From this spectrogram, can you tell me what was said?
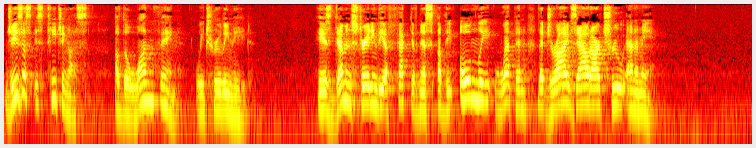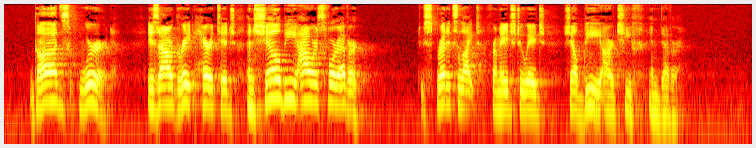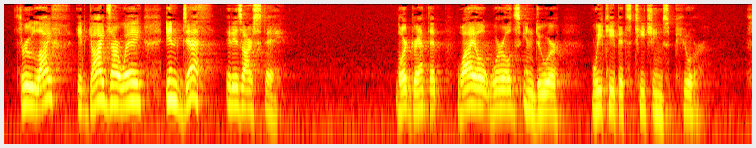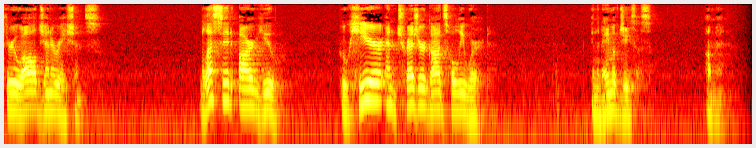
Jesus is teaching us of the one thing we truly need he is demonstrating the effectiveness of the only weapon that drives out our true enemy. God's Word is our great heritage and shall be ours forever. To spread its light from age to age shall be our chief endeavor. Through life, it guides our way. In death, it is our stay. Lord, grant that while worlds endure, we keep its teachings pure through all generations. Blessed are you who hear and treasure God's holy word. In the name of Jesus, amen.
